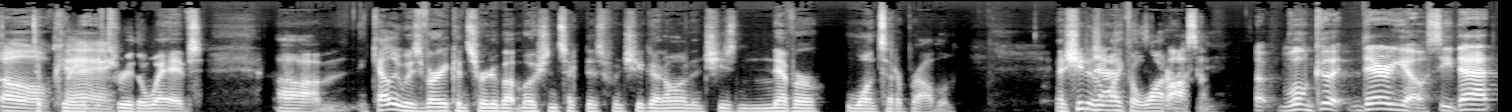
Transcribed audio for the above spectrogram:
Oh, to okay. through the waves. Um, Kelly was very concerned about motion sickness when she got on, and she's never once had a problem. And she doesn't like the water. Awesome. Uh, well, good. There you go. See that?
